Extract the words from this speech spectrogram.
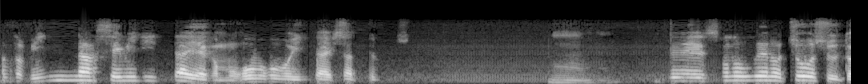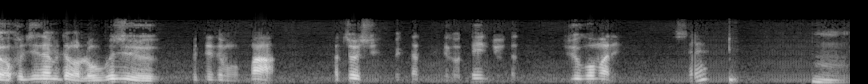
あとみんなセミリタイヤがもうほぼほぼ引退しちゃってるでしょ。うん。で、その上の長州とか藤波とか60出ても、まあ、長州超えたけど、天竜だって15までですね。うん。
